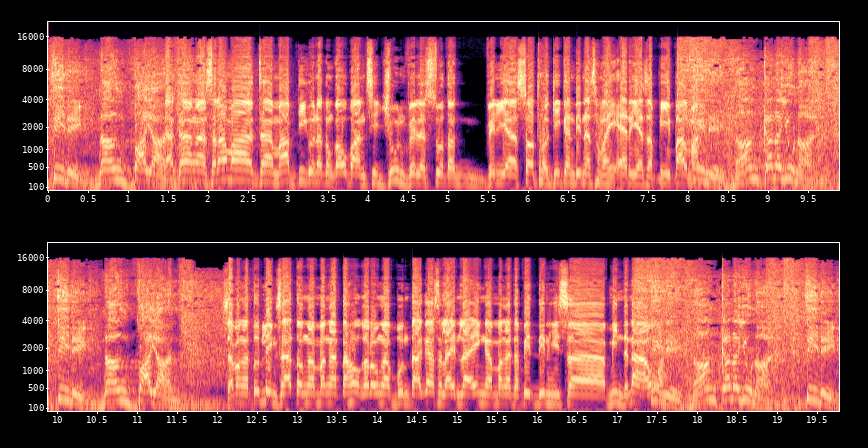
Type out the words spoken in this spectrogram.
Tinig ng Bayan. Daghang uh, salamat sa uh, maabdigo na itong kauban si June Villasoto, Villasoto gikan din na sa may area sa P. Palma. Tinig ng Kanayunan. Tinig ng Bayan. Sa mga tudling sa atong uh, mga taho karong uh, buntaga sa lain-laing uh, mga dapit din sa Mindanao. Tinig ng Kanayunan Tinig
